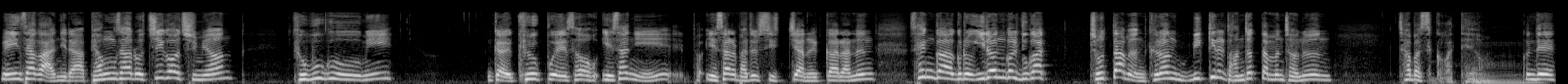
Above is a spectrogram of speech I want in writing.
외인사가 아니라 병사로 찍어주면 교부금이 그러니까 교육부에서 예산이 예산을 받을 수 있지 않을까라는 생각으로 이런 걸 누가 줬다면 그런 미끼를 던졌다면 저는 잡았을 것 같아요. 근데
